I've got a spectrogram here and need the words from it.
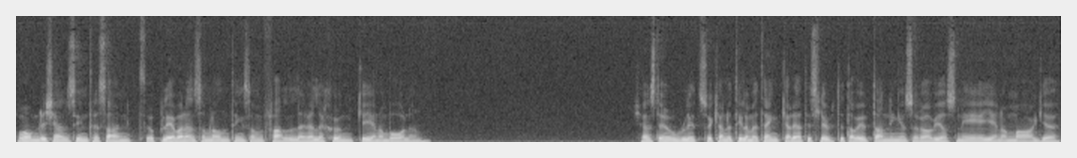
Och om det känns intressant, uppleva den som någonting som faller eller sjunker genom bålen. Känns det roligt så kan du till och med tänka dig att i slutet av utandningen så rör vi oss ner genom mage,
